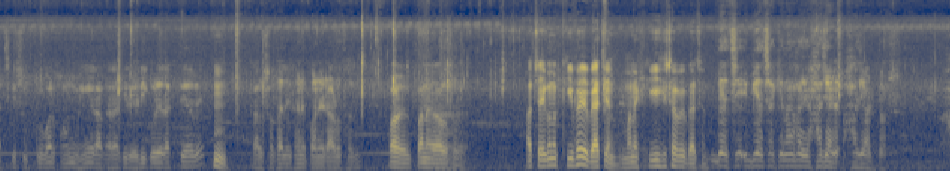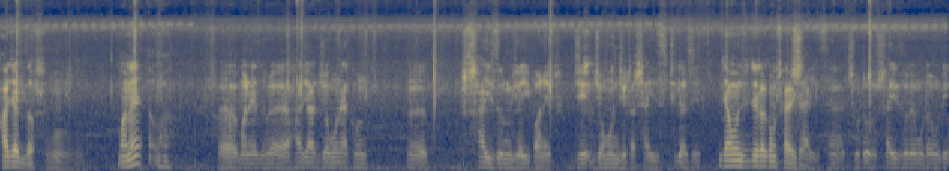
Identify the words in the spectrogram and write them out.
আজকে শুক্রবার পান ভেঙে রাতারাতি রেডি করে রাখতে হবে। হুম। কাল সকালে এখানে পানের আড়ত হবে। পানের আড়ত হবে। আচ্ছা এগুলো কীভাবে বেচেন? মানে কী হিসাবে বেচেন? বেচে বেচা কেনা হয় হাজার হাজার দশ। হাজার দশ। হুম। মানে? মানে ধরে হাজার যেমন এখন সাইজ অনুযায়ী পানের যে যেমন যেটা সাইজ ঠিক আছে? যেমন যেরকম সাইজ সাইজ হ্যাঁ ছোট সাইজ হলে মোটামুটি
